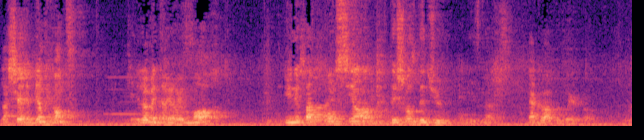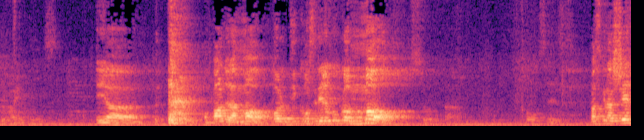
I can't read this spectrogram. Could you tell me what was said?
La chair est bien vivante et l'homme intérieur est mort. Il n'est pas conscient des choses de Dieu. And he's not D'accord? Et euh, on parle de la mort. Paul dit considérez-vous comme mort. Um, Parce que la chair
